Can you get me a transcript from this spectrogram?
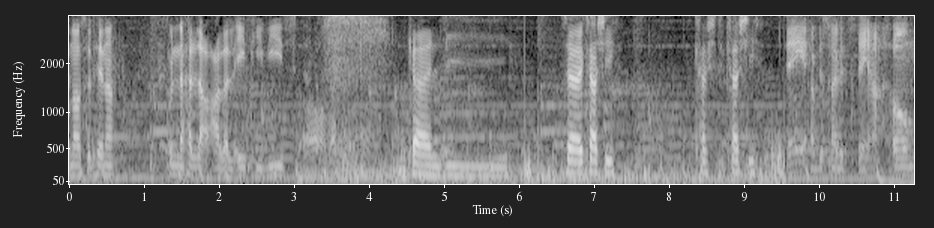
ناصر هنا. كنا هلا على ال ATVs. Kanji. Sarah Kashi. Kashi Takashi. Today I've decided to stay at home.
